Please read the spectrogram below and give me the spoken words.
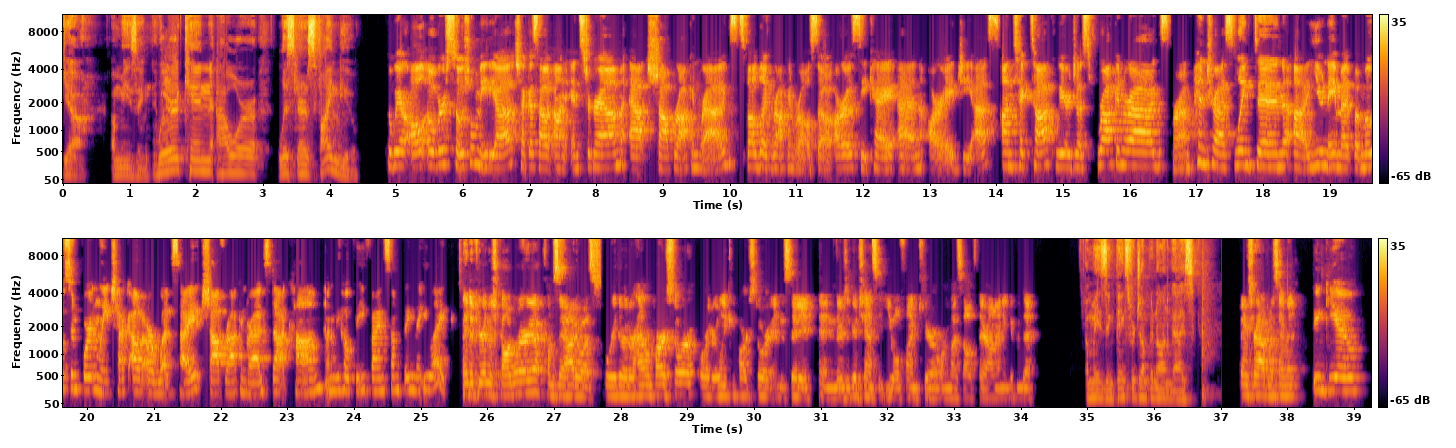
Yeah. Amazing. Where can our listeners find you? So we are all over social media. Check us out on Instagram at Shop Rock and Rags, spelled like rock and roll. So R O C K N R A G S. On TikTok, we are just Rock and Rags. We're on Pinterest, LinkedIn, uh, you name it. But most importantly, check out our website, shoprockandrags.com. And we hope that you find something that you like. And if you're in the Chicago area, come say hi to us. We're either at our Highland Park store or at our Lincoln Park store in the city. And there's a good chance that you will find Kira or myself there on any given day. Amazing. Thanks for jumping on, guys. Thanks for having us, Hemant. Thank you.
